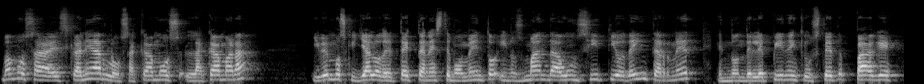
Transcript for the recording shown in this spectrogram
vamos a escanearlo. Sacamos la cámara y vemos que ya lo detecta en este momento y nos manda a un sitio de internet en donde le piden que usted pague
